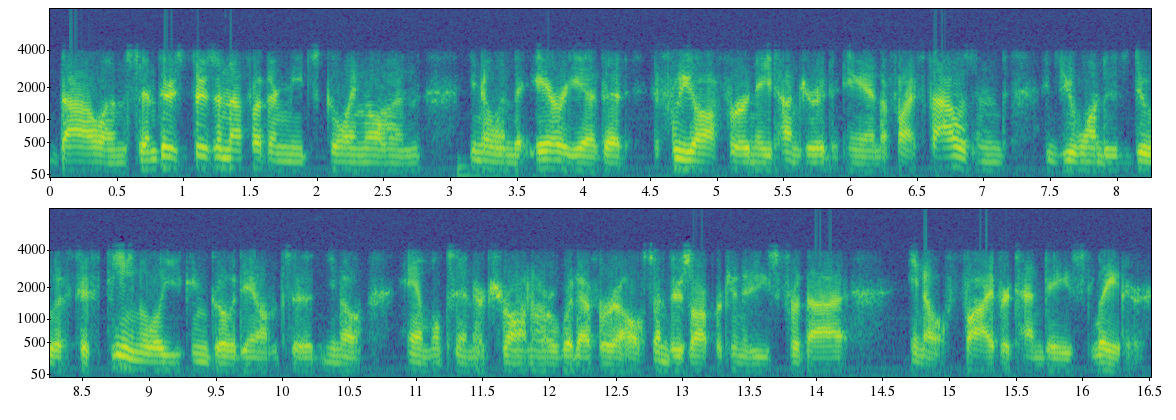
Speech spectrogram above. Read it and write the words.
balance. And there's there's enough other meets going on, you know, in the area that if we offer an 800 and a 5,000, and you wanted to do a 15, well, you can go down to you know Hamilton or Toronto or whatever else, and there's opportunities for that, you know, five or ten days later,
